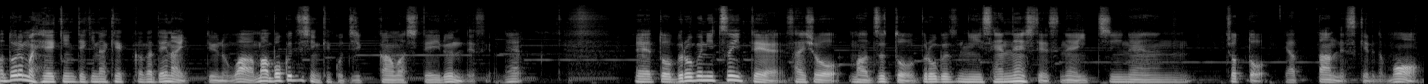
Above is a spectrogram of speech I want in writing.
まあ、どれも平均的な結果が出ないっていうのは、まあ、僕自身結構実感はしているんですよね。えっ、ー、と、ブログについて最初、まあ、ずっとブログに専念してですね、1年ちょっとやったんですけれども、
